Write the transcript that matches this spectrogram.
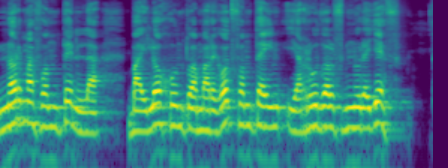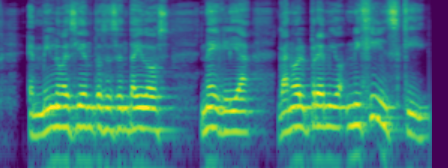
Norma Fontenla bailó junto a Margot Fontaine y a Rudolf Nureyev. En 1962, Neglia ganó el premio Nijinsky,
